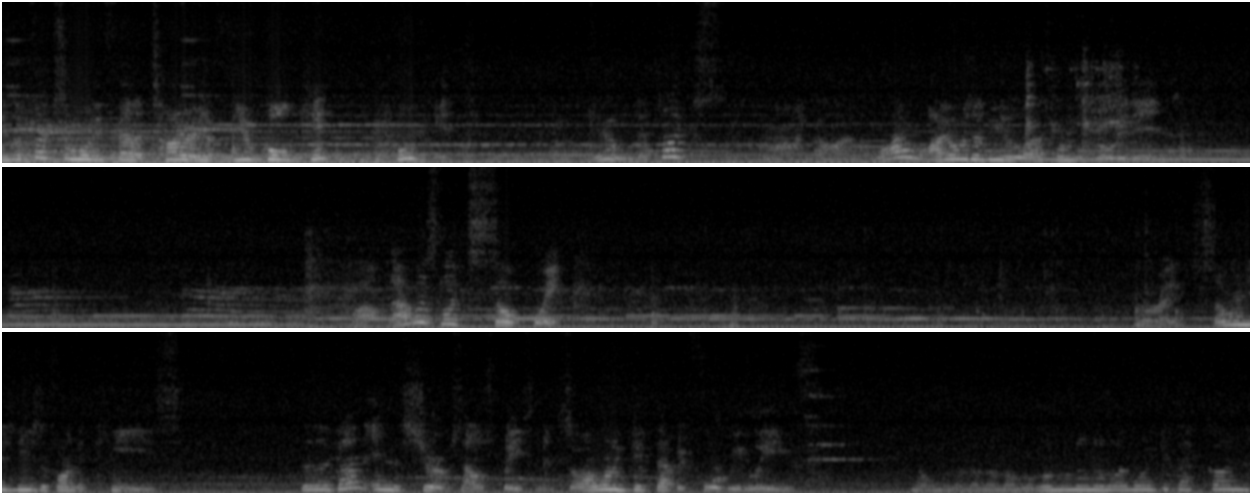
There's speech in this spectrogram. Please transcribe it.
It looks like somebody found a tire in a fuel cold kit toolkit. Dude, that's like, oh my god, why I always have to be the last one to load it in? Wow, that was like so quick. Alright, someone just needs to find the keys. There's a gun in the sheriff's house basement, so I want to get that before we leave. No, no, no, no, no, no, no, no, no, no, no, I want to get that gun.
